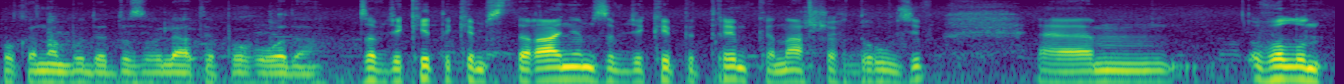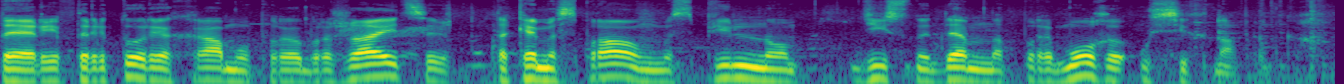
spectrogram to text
поки нам буде дозволяти погода. Завдяки таким старанням, завдяки підтримки наших друзів, ем, волонтерів, територія храму преображається. Такими справами ми спільно дійсно йдемо на перемоги у всіх напрямках.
